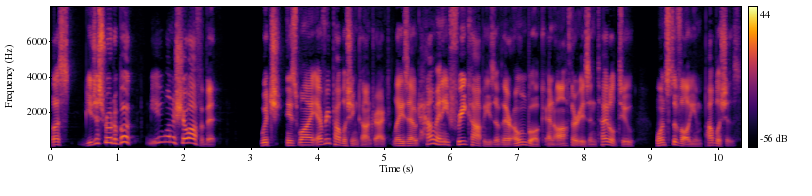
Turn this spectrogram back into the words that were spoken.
Plus, you just wrote a book, you want to show off a bit. Which is why every publishing contract lays out how many free copies of their own book an author is entitled to once the volume publishes.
